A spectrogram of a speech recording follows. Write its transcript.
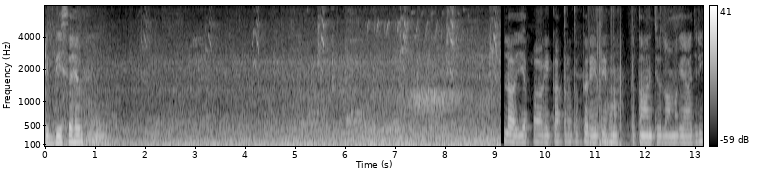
ਟਿੱਬੀ ਸਾਹਿਬ। ਲਓ ਜੀ, ਆਪਾਂ ਆ ਗਏ ਕਾਤਰੋਂ ਤੋਂ ਘਰੇ ਤੇ ਹੁਣ ਦੁਕਾਨ 'ਚ ਲਾਵਾਂਗੇ ਹਾਜ਼ਰੀ,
